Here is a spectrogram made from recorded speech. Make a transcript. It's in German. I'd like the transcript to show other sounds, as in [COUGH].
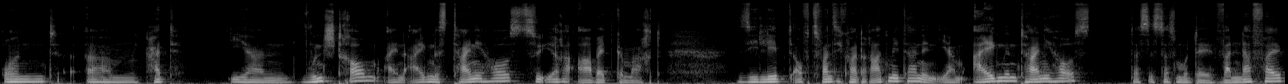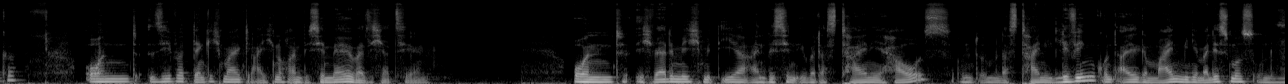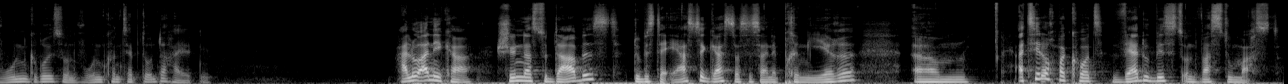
und ähm, hat ihren Wunschtraum, ein eigenes Tiny House, zu ihrer Arbeit gemacht. Sie lebt auf 20 Quadratmetern in ihrem eigenen Tiny House. Das ist das Modell Wanderfalke. Und sie wird, denke ich mal, gleich noch ein bisschen mehr über sich erzählen. Und ich werde mich mit ihr ein bisschen über das Tiny House und um das Tiny Living und allgemein Minimalismus und Wohngröße und Wohnkonzepte unterhalten. Hallo Annika, schön, dass du da bist. Du bist der erste Gast, das ist eine Premiere. Ähm, erzähl doch mal kurz, wer du bist und was du machst.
